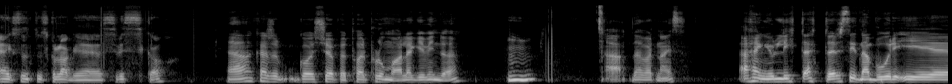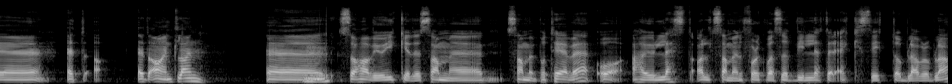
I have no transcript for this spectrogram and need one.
Jeg syns du skal lage svisker. Ja, kanskje gå og kjøpe et par plommer og legge i vinduet. Ja, det har vært nice. Jeg henger jo litt etter, siden jeg bor i eh, et, et annet land. Eh, Så har vi jo ikke det samme, samme på TV, og jeg har jo lest alt sammen. Folk var så ville etter Exit og bla, bla, bla.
